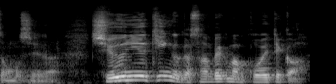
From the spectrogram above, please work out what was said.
たかもしれない。収入金額が300万超えてか。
